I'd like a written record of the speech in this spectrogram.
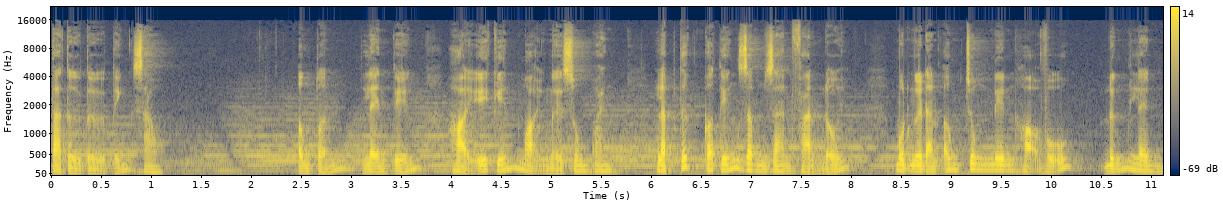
ta từ từ tính sau. Ông Tuấn lên tiếng hỏi ý kiến mọi người xung quanh, lập tức có tiếng dâm gian phản đối. Một người đàn ông trung niên họ Vũ đứng lên.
